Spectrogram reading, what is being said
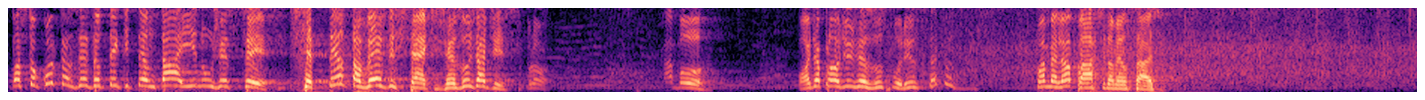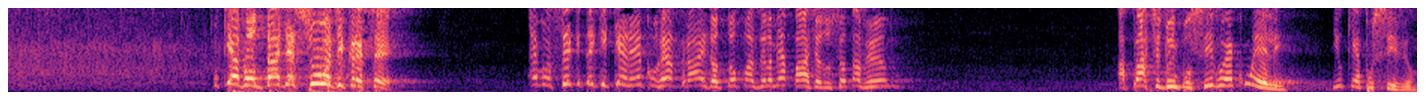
Pastor, quantas vezes eu tenho que tentar ir num GC? 70 vezes 7. Jesus já disse. Pronto. Acabou. Pode aplaudir Jesus por isso. Foi a melhor parte da mensagem. Porque a vontade é sua de crescer. É você que tem que querer correr atrás. Eu estou fazendo a minha parte, Jesus, o senhor está vendo. A parte do impossível é com Ele. E o que é possível?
